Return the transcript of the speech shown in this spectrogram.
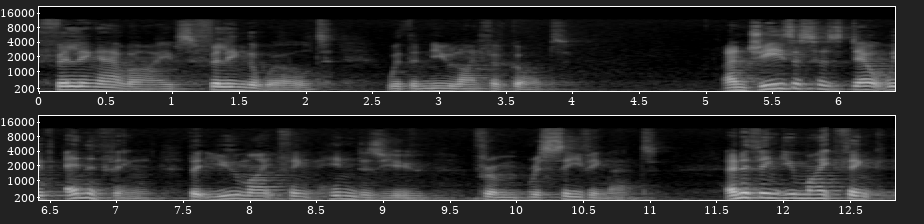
filling our lives, filling the world with the new life of God. And Jesus has dealt with anything that you might think hinders you from receiving that. Anything you might think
